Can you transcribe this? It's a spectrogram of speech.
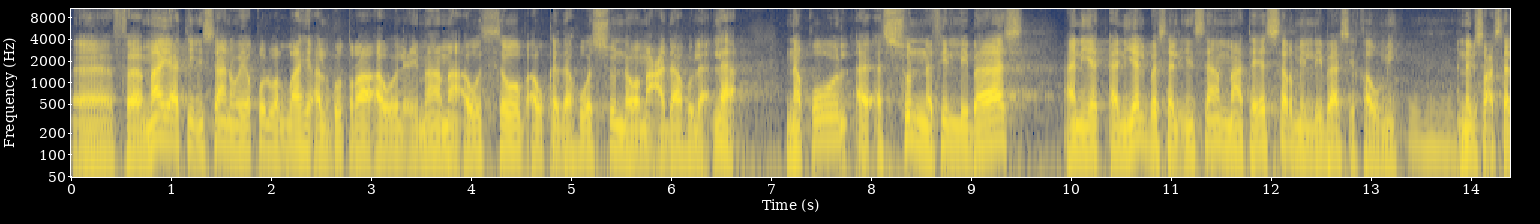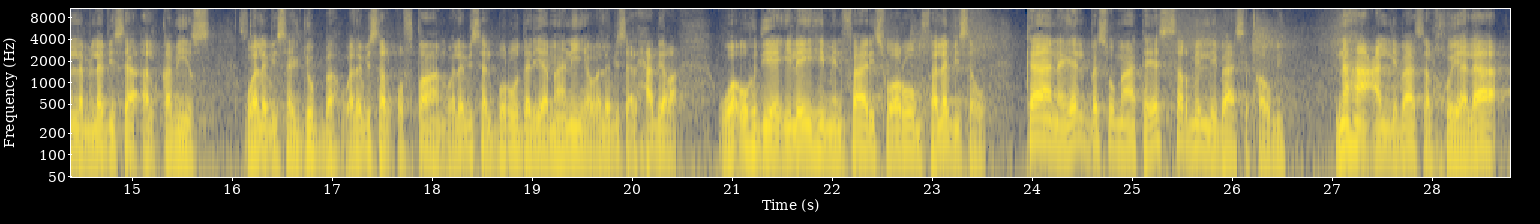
آه، فما يأتي إنسان ويقول والله القطرة أو العمامة أو الثوب أو كذا هو السنة وما عداه لا لا. نقول السنة في اللباس أن أن يلبس الإنسان ما تيسر من لباس قومه. النبي صلى الله عليه وسلم لبس القميص ولبس الجبة ولبس القفطان ولبس البرود اليمانية ولبس الحبرة. وأهدي إليه من فارس وروم فلبسه. كان يلبس ما تيسر من لباس قومه. نهى عن لباس الخيلاء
